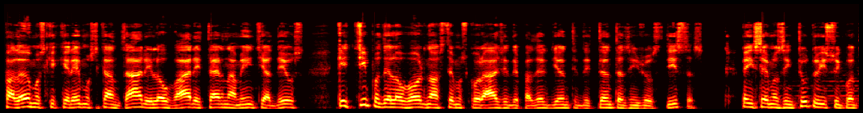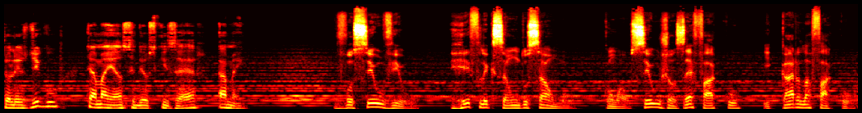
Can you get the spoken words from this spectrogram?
falamos que queremos cantar e louvar eternamente a Deus? Que tipo de louvor nós temos coragem de fazer diante de tantas injustiças? Pensemos em tudo isso enquanto eu lhes digo. Até amanhã, se Deus quiser. Amém. Você ouviu Reflexão do Salmo com ao seu José Faco e Carla Faco.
